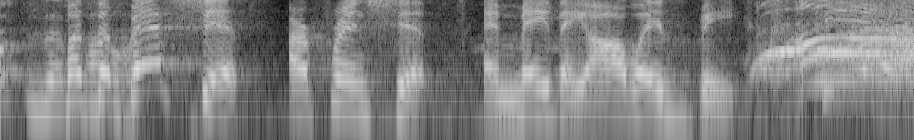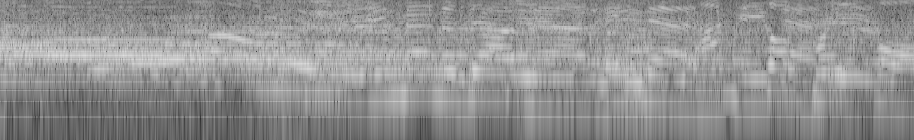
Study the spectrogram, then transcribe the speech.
This is But the best ships are friendships, and may they always be. Amen to that, man. Amen. I'm so Amen. grateful.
